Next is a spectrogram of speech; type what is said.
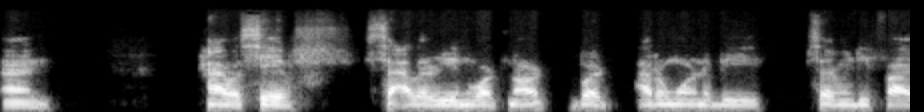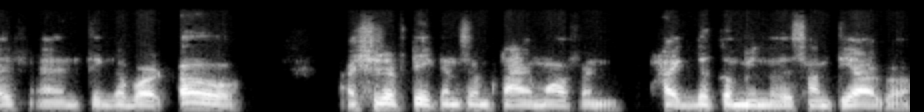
and have a safe salary and whatnot. But I don't want to be 75 and think about, oh, I should have taken some time off and hiked the Camino de Santiago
